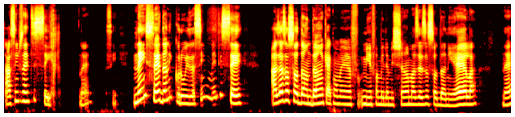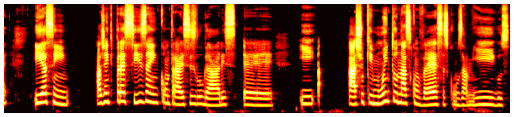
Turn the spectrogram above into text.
a simplesmente ser, né? Assim, nem ser Dani Cruz, é simplesmente ser. Às vezes eu sou Dandan, que é como minha, minha família me chama, às vezes eu sou Daniela, né? E assim, a gente precisa encontrar esses lugares é, e acho que muito nas conversas com os amigos,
